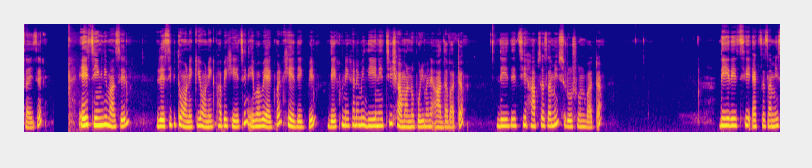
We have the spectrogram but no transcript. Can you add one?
সাইজের। এই চিংড়ি মাছের রেসিপি তো অনেকেই অনেকভাবে খেয়েছেন, এভাবে একবার খেয়ে দেখবেন। দেখুন, এখানে আমি দিয়ে নিচ্ছি সামান্য পরিমাণে আদা বাটা। দিয়ে দিচ্ছি হাফ চা চামিচ রসুন বাটা। দিয়ে দিচ্ছি এক চা চামিচ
